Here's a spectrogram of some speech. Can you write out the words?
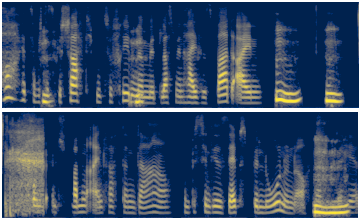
oh, jetzt habe ich das geschafft, ich bin zufrieden damit, lass mir ein heißes Bad ein entspannen einfach dann da. So ein bisschen dieses Selbstbelohnen auch Mhm. hinterher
